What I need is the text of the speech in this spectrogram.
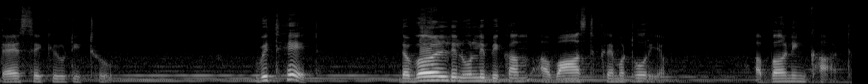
their security too. With hate, the world will only become a vast crematorium, a burning cart.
